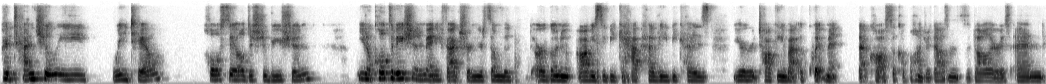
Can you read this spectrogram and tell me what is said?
potentially retail, wholesale distribution. You know, cultivation and manufacturing are some that are going to obviously be cap heavy because you're talking about equipment that costs a couple hundred thousands of dollars. And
